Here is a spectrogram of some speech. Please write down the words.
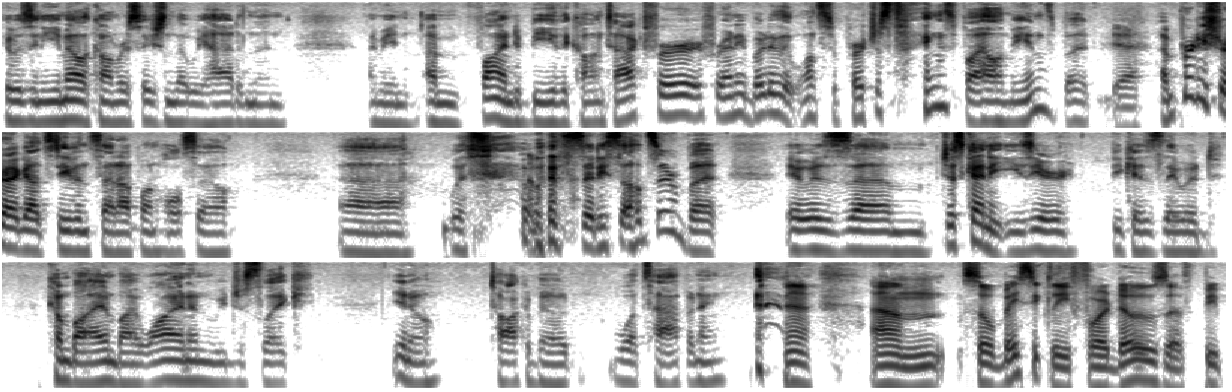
it was an email conversation that we had, and then I mean, I'm fine to be the contact for for anybody that wants to purchase things by all means, but Yeah. I'm pretty sure I got Steven set up on wholesale uh, with with City Seltzer, but it was um, just kind of easier because they would come by and buy wine, and we just like, you know, talk about what's happening. yeah. Um, so basically, for those of peop-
